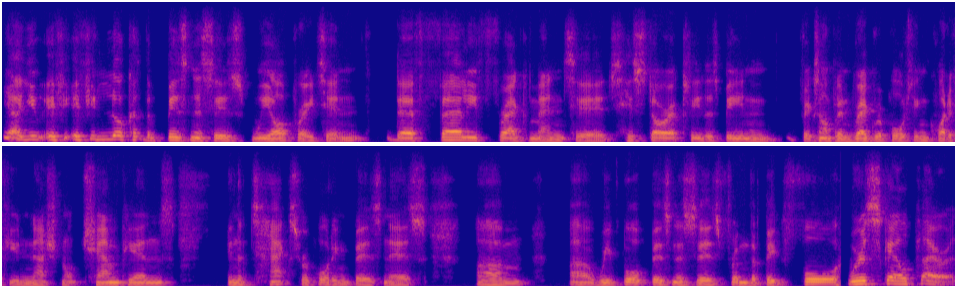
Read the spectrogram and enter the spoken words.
Yeah, you if if you look at the businesses we operate in, they're fairly fragmented. Historically, there's been, for example, in reg reporting, quite a few national champions. In the tax reporting business, um, uh, we've bought businesses from the big four. We're a scale player.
